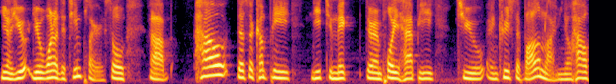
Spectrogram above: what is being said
you know, you're you're one of the team players. So, uh, how does a company need to make their employees happy to increase the bottom line? You know, how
